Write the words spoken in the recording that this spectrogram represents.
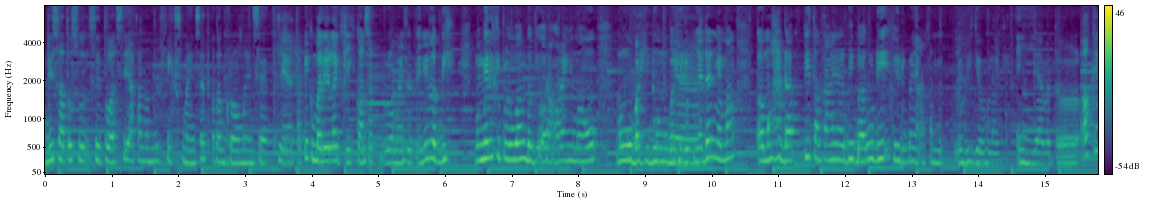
di satu situasi akan memilih fixed mindset atau grow mindset? Ya tapi kembali lagi konsep grow mindset ini lebih memiliki peluang bagi orang-orang yang mau mengubah hidup mengubah hidupnya dan memang e, menghadapi tantangan yang lebih baru di kehidupan yang akan lebih jauh lagi. Iya betul. Oke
